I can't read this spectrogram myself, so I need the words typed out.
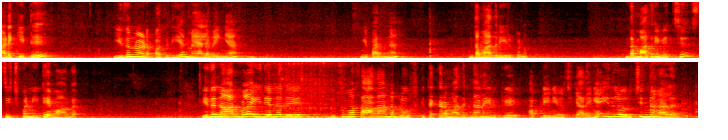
மடக்கிட்டு இதனோட பகுதியை மேலே வைங்க. இங்கே பாருங்கள் இந்த மாதிரி இருக்கணும். இந்த மாதிரி வச்சு ஸ்டிச் பண்ணிகிட்டே வாங்க. இது நார்மலாக இது என்னது? இது சும்மா சாதாரண ப்ளவுஸுக்கு தைக்கிற மாதிரி தானே இருக்குது அப்படின்னு யோசிக்காதீங்க. இதில் ஒரு சின்ன வேலை இருக்குது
